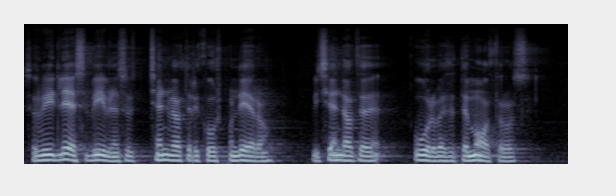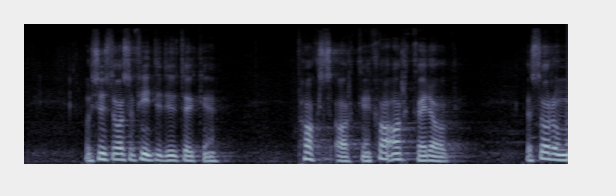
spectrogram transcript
Så når vi leser Bibelen, så kjenner vi at det korresponderer. Vi kjenner at ordet blir til mat for oss. Og Jeg syns det var så fint et uttrykket. Paktsarken. Hva er arka i dag? Det står om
